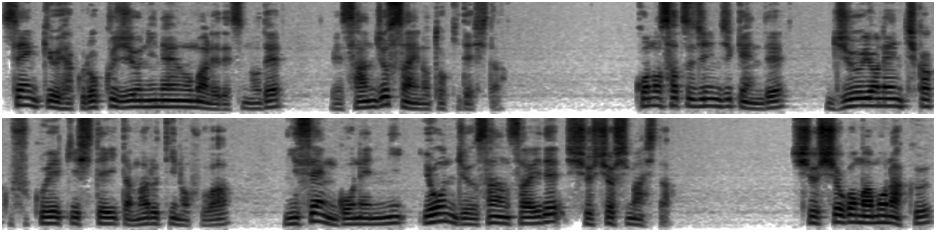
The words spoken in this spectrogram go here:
1962年生まれですので30歳の時でした。この殺人事件で14年近く服役していたマルティノフは2005年に43歳で出所しました。出所後間もなく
